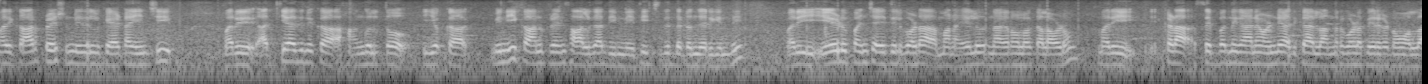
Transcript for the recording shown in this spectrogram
మరి కార్పొరేషన్ నిధులు కేటాయించి మరి అత్యాధునిక హంగులతో ఈ యొక్క మినీ కాన్ఫరెన్స్ హాల్గా దీన్ని తీర్చిదిద్దడం జరిగింది. మరి ఏడు పంచాయతీలు కూడా మన ఏలూరు నగరంలో కలవడం మరి ఇక్కడ సిబ్బంది కానివ్వండి అధికారులు అందరూ కూడా పెరగడం వల్ల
